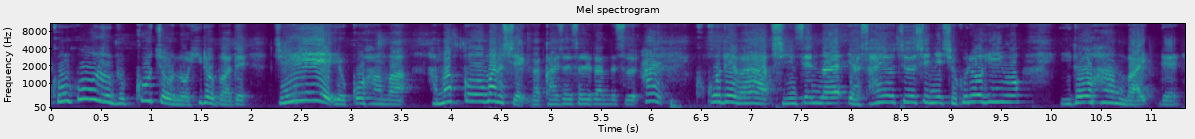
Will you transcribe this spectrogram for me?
コンホール仏光町の広場で JA 横浜浜子マルシェが開催されたんです。ここでは新鮮な野菜を中心に食料品を移動販売で、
